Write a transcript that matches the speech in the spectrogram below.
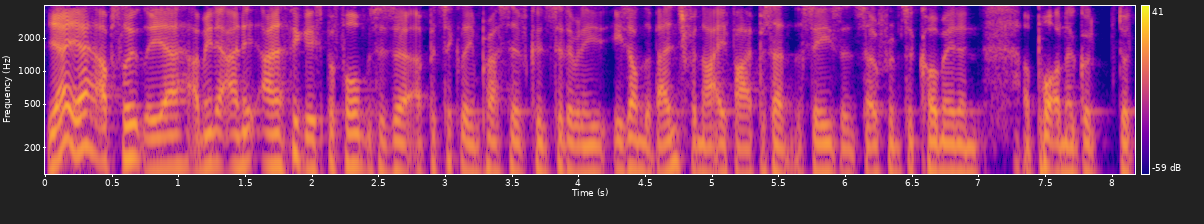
Yeah, yeah, absolutely. Yeah, I mean, and, and I think his performances are, are particularly impressive considering he, he's on the bench for ninety five percent of the season. So for him to come in and, and put on a good, good,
